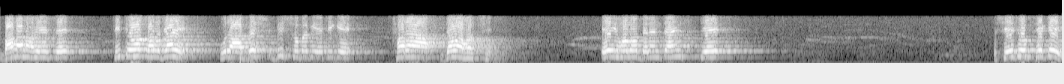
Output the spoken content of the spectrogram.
বানানো হয়েছে, তৃতীয় পর্যায়ে পুরা বিশ্বব্যাপী এটিকে ছড়া দেওয়া হচ্ছে। এই হল ভ্যালেন্টাইন্স ডে। সেই যুগ থেকেই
